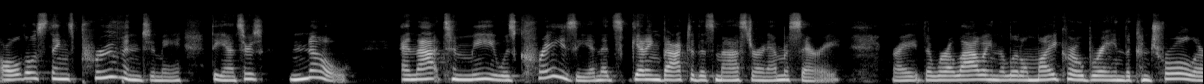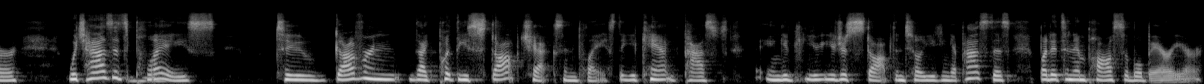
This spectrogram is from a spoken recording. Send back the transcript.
all those things proven to me, the answer is no. And that to me was crazy. And it's getting back to this master and emissary, right? That we're allowing the little micro brain, the controller, which has its mm-hmm. place to govern, like put these stop checks in place that you can't pass and you, you you just stopped until you can get past this but it's an impossible barrier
